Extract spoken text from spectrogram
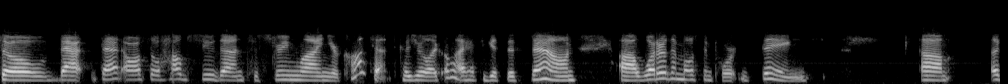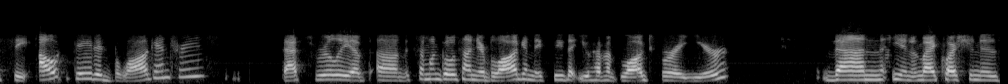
So that that also helps you then to streamline your content because you're like, oh, I have to get this down. Uh, what are the most important things? Um, let's see, outdated blog entries that's really a um, if someone goes on your blog and they see that you haven't blogged for a year then you know my question is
